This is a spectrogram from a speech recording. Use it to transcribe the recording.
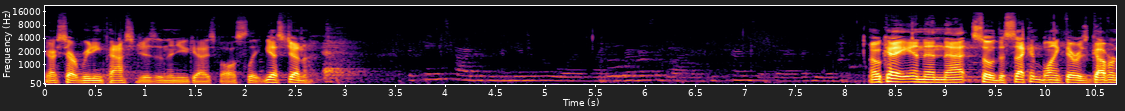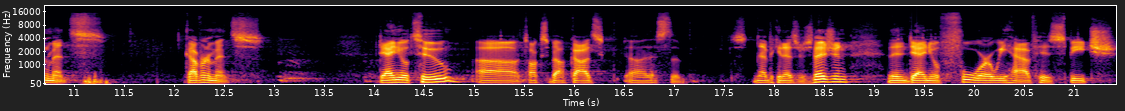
Yeah, I start reading passages and then you guys fall asleep. Yes, Jenna. The king's heart is in the hand of the Lord, like the rivers of water. He turns it Okay, and then that, so the second blank there is governments. Governments. Daniel 2 uh, talks about God's, uh, that's the Nebuchadnezzar's vision. then in Daniel 4, we have his speech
